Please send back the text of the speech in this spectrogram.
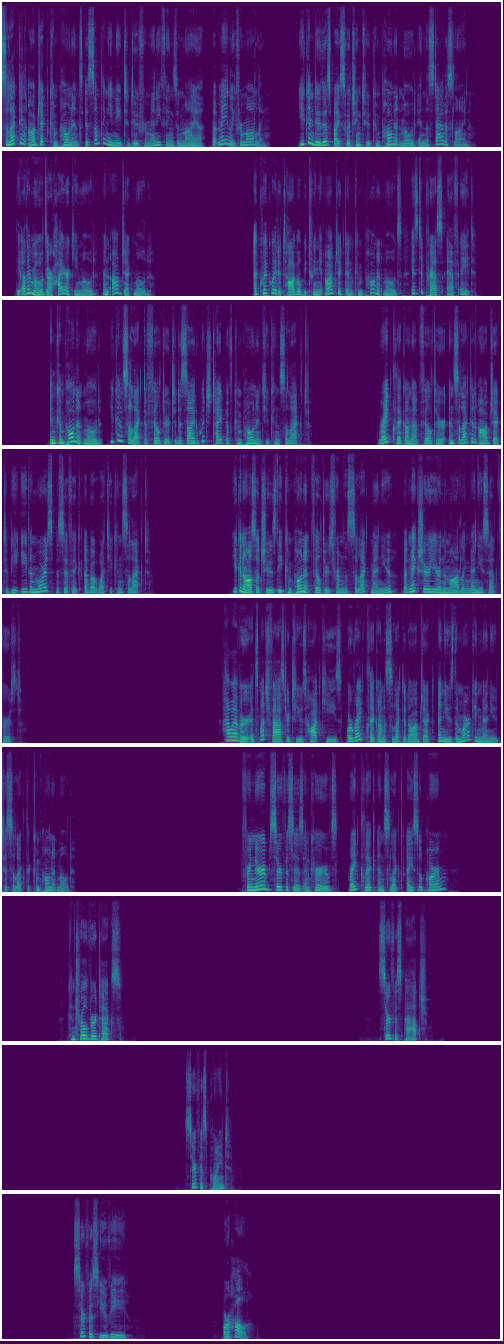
Selecting object components is something you need to do for many things in Maya, but mainly for modeling. You can do this by switching to Component mode in the status line. The other modes are Hierarchy mode and Object mode. A quick way to toggle between the Object and Component modes is to press F8. In Component mode, you can select a filter to decide which type of component you can select. Right-click on that filter and select an object to be even more specific about what you can select. You can also choose the component filters from the Select menu, but make sure you're in the modeling menu set first. However, it's much faster to use hotkeys or right-click on a selected object and use the marking menu to select the component mode. For NURB surfaces and curves, Right-click and select Isoparm, Control Vertex, Surface Patch, Surface Point, Surface UV, or Hull.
